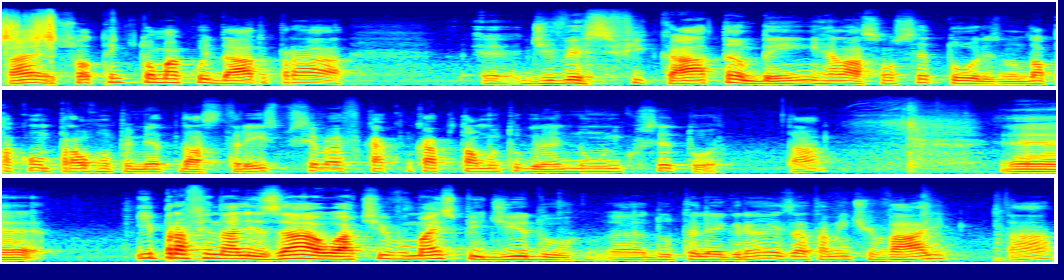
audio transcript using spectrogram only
Tá? Só tem que tomar cuidado para é, diversificar também em relação aos setores. Não dá para comprar o rompimento das três, porque você vai ficar com capital muito grande num único setor. Tá? É, e para finalizar, o ativo mais pedido do Telegram é exatamente Vale, tá?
